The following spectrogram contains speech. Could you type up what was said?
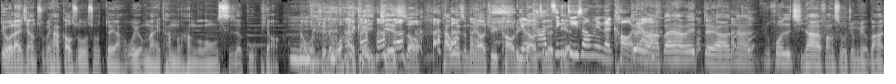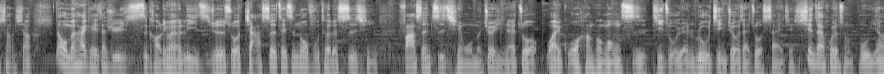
对我来讲，除非他告诉我说，对啊，我有买他们航空公司的股票，嗯、那我觉得我还可以接受。他为什么要去考虑到这个点？经济上面的考量，对啊，不然他会对啊，那或是其他的方式，我就没有办法想象。那我们还可以再去思考另外一个例子，就是说，假设这次诺富特的事情发生之前，我们就已经在做外国航空公司机组员入境就有在做筛检，现在会有什么不一样？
